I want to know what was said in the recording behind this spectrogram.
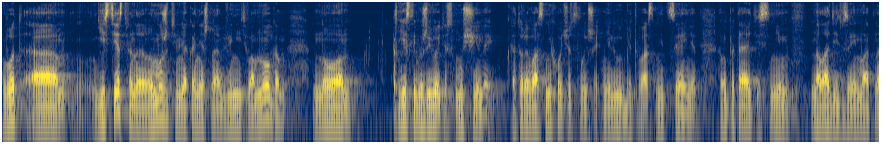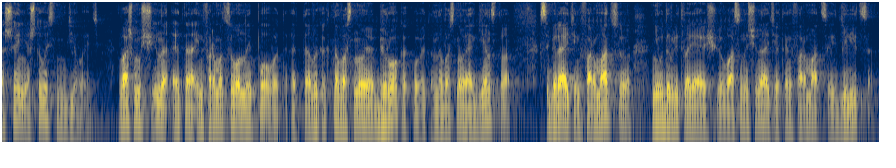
Вот, э, естественно, вы можете меня, конечно, обвинить во многом, но если вы живете с мужчиной, который вас не хочет слышать, не любит вас, не ценит, а вы пытаетесь с ним наладить взаимоотношения, что вы с ним делаете? Ваш мужчина – это информационный повод, это вы как новостное бюро какое-то, новостное агентство, собираете информацию, не удовлетворяющую вас, и начинаете этой информацией делиться –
